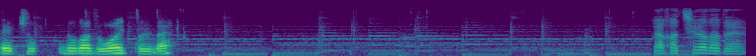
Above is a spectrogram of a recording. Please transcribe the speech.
여기 죽 누가 누워 있던데. 야 같이 가 다들.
